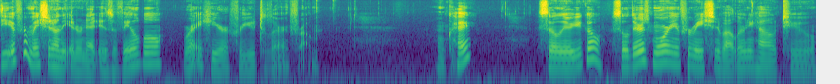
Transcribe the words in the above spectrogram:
the information on the internet is available right here for you to learn from. Okay, so there you go. So there's more information about learning how to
